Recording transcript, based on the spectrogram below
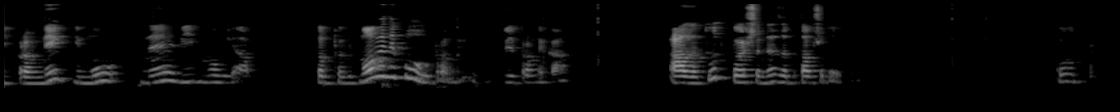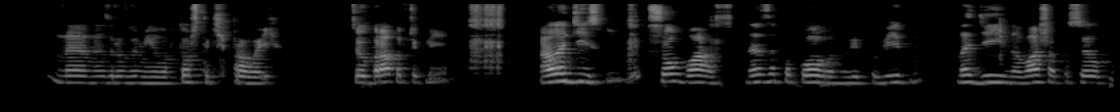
відправник йому не відмовляв. Тобто відмови не було відправника. Але тут пише, не запитавши дозволу. Тут не, не зрозуміло, хто ж таки правий. Це оператор чи клієнт. Але дійсно, якщо у вас не запаковано відповідно, надійна ваша посилка,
